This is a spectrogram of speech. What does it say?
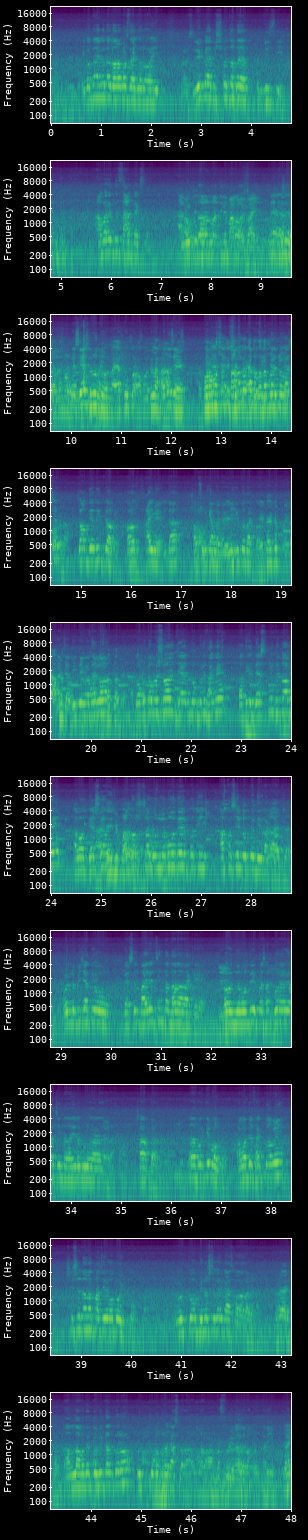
এই কথা না কথা ধরা পড়ছে একজন ওই শ্রীলঙ্কা বিশ্ববিদ্যালয়ের বিসি আমার একটু চার ডাকছে আমি উদাহরণ না দিলে ভালো হয় ভাই। শেষ দ্রুত দ্রুত না এত ওগুলা না কত আপনি শেষ? পরামর্শ দিয়ে শেষ এত কথা কথা বলে তো ঠিক আছে, হবে না। জবাব দিয়ে দিতে হবে। কারণ আইবে এটা সবসময় খেয়াল রাখবে লিখিত থাকতে এটা এটা এটা আচ্ছা দ্বিতীয় কথা হলো প্রস্তাবটা দেন। কমিটি অবশ্যই যে লোকগুলি থাকবে তাদেরকে দেশমুখ হতে হবে এবং দেশের হ্যাঁ, দেশে আদর্শ মূল্যবোধের প্রতি আস্থাশীল লোককে দিয়ে রাখতে হবে। Right, right, অন্য বিজাতীয় দেশের বাইরের চিন্তাধারা রাখে। নরেন্দ্র মোদীর পেশাব করে চিন্তাধারা এরকম লোক রাখা যাবে না। সাবধান তারপর কি বলব? আমাদের থাকতে হবে শিশু টানা প্রাচীরের মতো ঐক্য। ঐক্য বিনষ্ট করে কাজ করা যাবে না। আল্লাহ আমাদের তৌফিক দান করো ঐক্যবদ্ধ কাজ করা। আল্লাহ।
